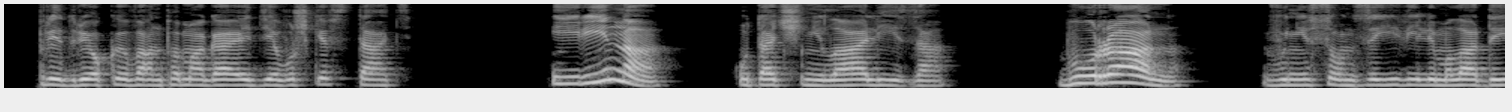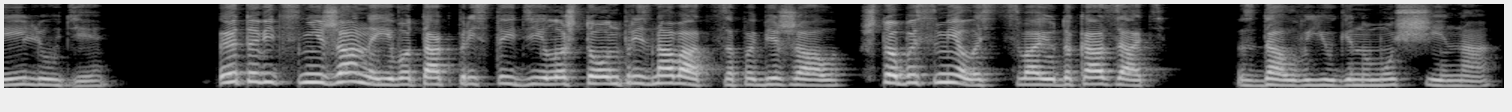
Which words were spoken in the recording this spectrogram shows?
— предрек Иван, помогая девушке встать. «Ирина?» — уточнила Ализа. «Буран!» — в унисон заявили молодые люди. «Это ведь Снежана его так пристыдила, что он признаваться побежал, чтобы смелость свою доказать», — сдал в Югину мужчина.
